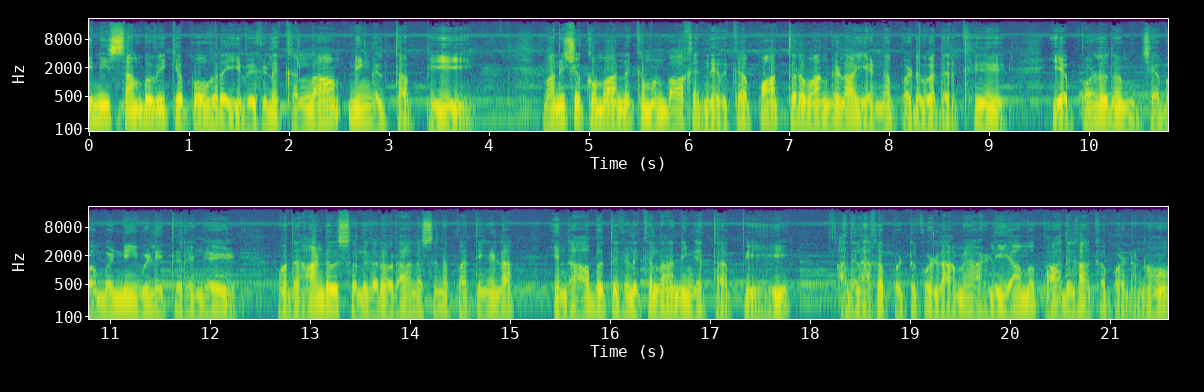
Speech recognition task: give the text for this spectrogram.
இனி சம்பவிக்க போகிற இவைகளுக்கெல்லாம் நீங்கள் தப்பி. மனுஷகுமாரனுக்கு முன்பாக நிற்க பாத்திரவான்களாய் எண்ணப்படுவதற்கு எப்பொழுதும் ஜெபம் பண்ணி விழித்திருங்கள். முத ஆண்டவர் சொல்லுகிற ஒரு ஆலோசனை பார்த்தீங்களா? இந்த ஆபத்துகளுக்கெல்லாம் நீங்கள் தப்பி அதில் அகப்பட்டு கொள்ளாமல் அழியாமல் பாதுகாக்கப்படணும்.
